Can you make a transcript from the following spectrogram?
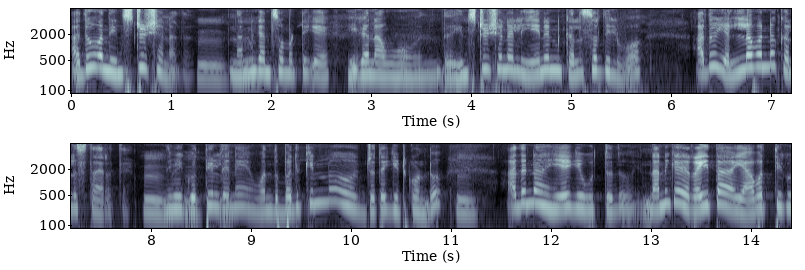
ಅದು ಒಂದು ಇನ್ಸ್ಟಿಟ್ಯೂಷನ್ ಅದು. ನನ್ಗನ್ಸೋ ಮಟ್ಟಿಗೆ ಈಗ ನಾವು ಒಂದು ಇನ್ಸ್ಟಿಟ್ಯೂಷನ್ ಅಲ್ಲಿ ಏನೇನು ಕಲಿಸೋದಿಲ್ವೋ ಅದು ಎಲ್ಲವನ್ನೂ ಕಲಿಸ್ತಾ ಇರುತ್ತೆ. ನಿಮಗೆ ಗೊತ್ತಿಲ್ಲದೇನೆ ಒಂದು ಬದುಕಿನ್ನು ಜೊತೆಗೆ ಇಟ್ಕೊಂಡು ಅದನ್ನ ಹೇಗೆ ಉತ್ತದು? ನನಗೆ ರೈತ ಯಾವತ್ತಿಗೂ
